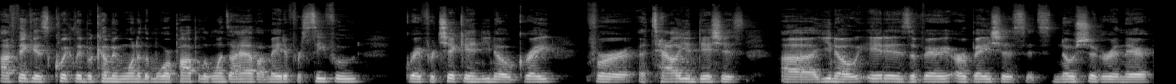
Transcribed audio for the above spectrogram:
I think is quickly becoming one of the more popular ones I have. I made it for seafood, great for chicken, you know, great for Italian dishes. Uh, you know, it is a very herbaceous. It's no sugar in there.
